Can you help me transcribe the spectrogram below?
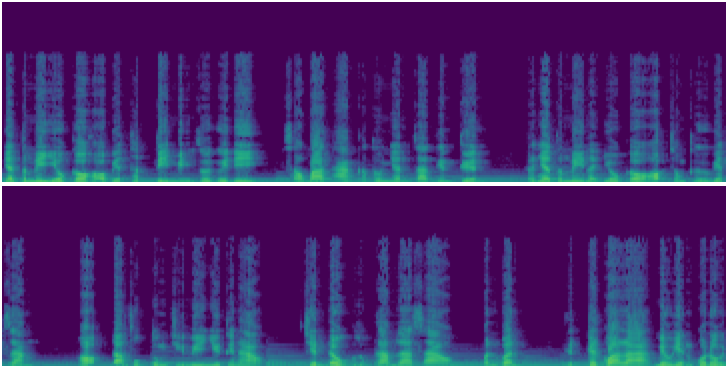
Nhà tâm lý yêu cầu họ viết thật tỉ mỉ rồi gửi đi. Sau 3 tháng các tù nhân ra tiền tuyến, các nhà tâm lý lại yêu cầu họ trong thư viết rằng họ đã phục tùng chỉ huy như thế nào, chiến đấu dũng cảm ra sao, vân vân. Kết, kết quả là biểu hiện của đội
